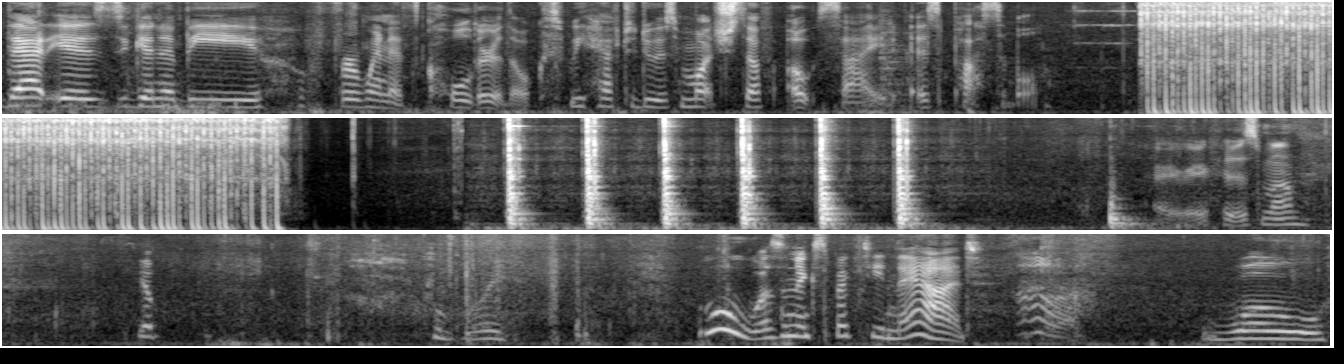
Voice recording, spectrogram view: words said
that is gonna be for when it's colder though, because we have to do as much stuff outside as possible. For this, Mom? Yep. Oh boy. Ooh, wasn't expecting that. Whoa.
